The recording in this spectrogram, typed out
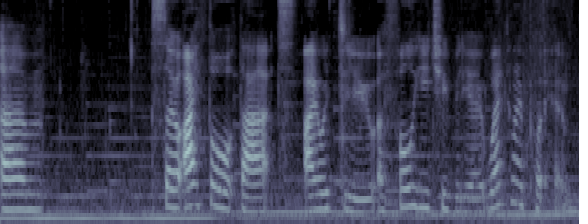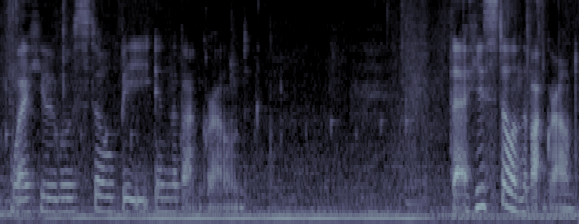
Um, so I thought that I would do a full YouTube video. Where can I put him? Where he will still be in the background there, he's still in the background.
